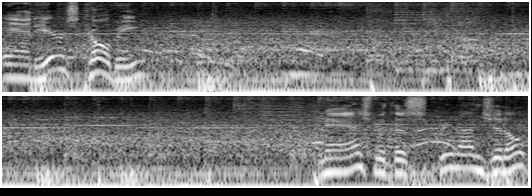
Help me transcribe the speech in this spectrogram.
And here's Kobe. Nash with the screen on Ginobili.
